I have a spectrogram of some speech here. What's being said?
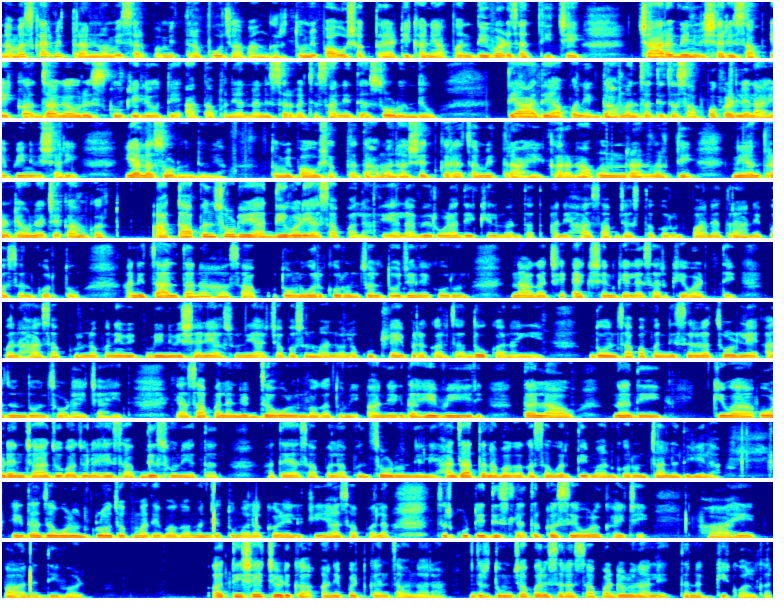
नमस्कार मित्रांनो मी सर्पमित्र पूजा बांगर तुम्ही पाहू शकता या ठिकाणी आपण दिवड जातीचे चार बिनविषारी साप एकाच जाग्यावर रेस्क्यू केले होते. आता आपण यांना निसर्गाच्या सानिध्यात सोडून देऊ. त्याआधी आपण एक धामण जातीचा साप पकडलेला आहे बिनविषारी. याला सोडून देऊया. तुम्ही पाहू शकता धामण हा शेतकऱ्याचा मित्र आहे कारण हा उंदरांवरती नियंत्रण ठेवण्याचे काम करतो. आता आपण सोडूया दिवड या सापाला. याला विरुळा देखील म्हणतात आणि हा साप जास्त करून पाण्यात राहणे पसंत करतो. आणि चालताना हा साप तोंडवर करून चलतो जेणेकरून नागाची ॲक्शन केल्यासारखे वाटते. पण हा साप पूर्णपणे वि बिनविषारी असून याच्यापासून मानवाला कुठल्याही प्रकारचा धोका नाही आहे दोन साप आपण निसर्गात सोडले अजून दोन सोडायचे आहेत. या सापाला नीट जवळून बघा तुम्ही. अनेकदा हे विहीर तलाव नदी किंवा ओढ्यांच्या आजूबाजूला हे साप दिसून येतात. आता या सापाला आपण सोडून दिले. हा जाताना बघा कसा वरती मान करून चालत गेला. एकदा जवळून क्लोजअपमध्ये बघा म्हणजे तुम्हाला कळेल की ह्या सापाला जर कुठे दिसला तर कसे ओळखायचे. हा आहे पान दिवड अतिशय चिडका आणि पटकन चावणारा. जर तुमच्या परिसरात साप आढळून आले तर नक्की कॉल करा.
